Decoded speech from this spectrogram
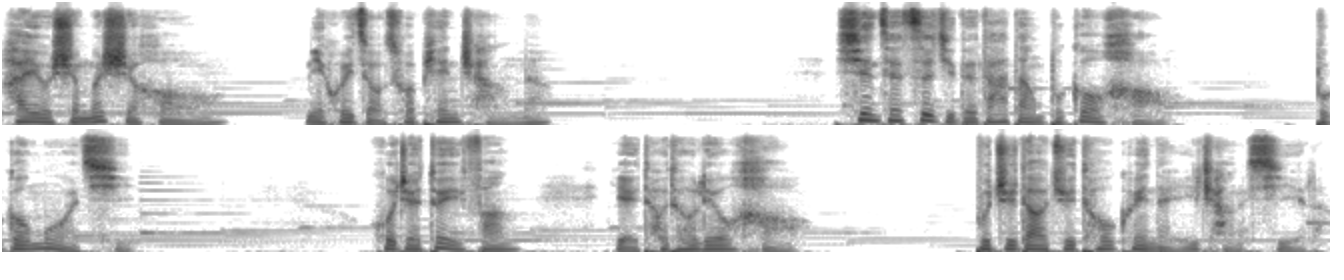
还有什么时候你会走错片场呢？现在自己的搭档不够好，不够默契，或者对方也偷偷溜号，不知道去偷窥哪一场戏了。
